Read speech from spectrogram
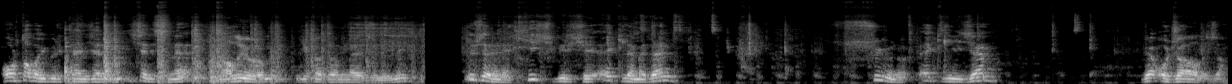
orta boy bir tencerenin içerisine alıyorum yıkadığım mercimeği. Üzerine hiçbir şey eklemeden suyunu ekleyeceğim ve ocağa alacağım.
